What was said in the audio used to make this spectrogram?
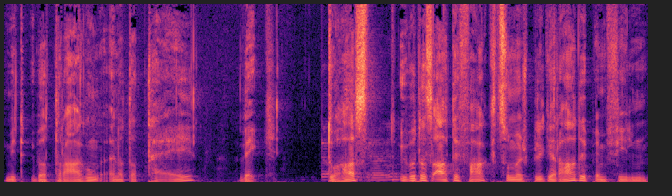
mit Übertragung einer Datei weg. Du hast über das Artefakt zum Beispiel gerade beim Film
